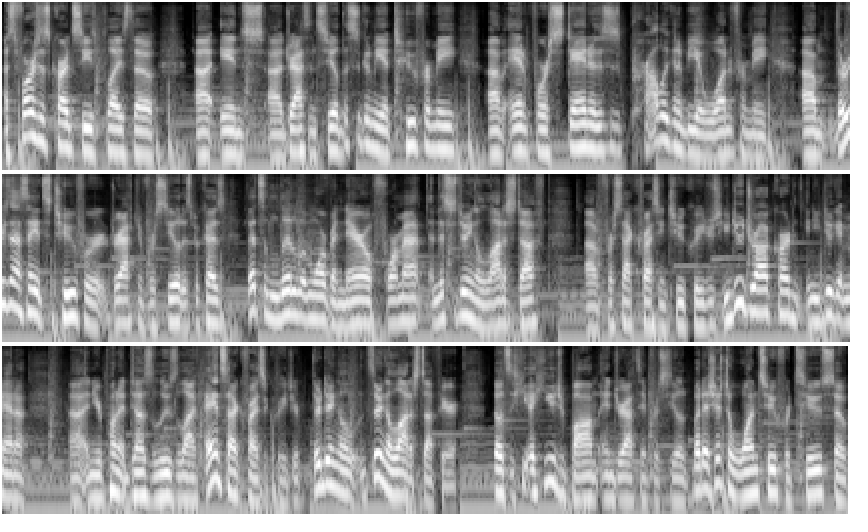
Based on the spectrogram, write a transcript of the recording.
As far as this card sees plays though, uh, in uh, draft and sealed, this is going to be a two for me. Um, and for standard, this is probably going to be a one for me. Um, the reason I say it's two for draft and for sealed is because that's a little bit more of a narrow format, and this is doing a lot of stuff uh, for sacrificing two creatures. You do draw a card and you do get mana, uh, and your opponent does lose life and sacrifice a creature. They're doing a, it's doing a lot of stuff here. So it's a, a huge bomb in drafting for sealed, but it's just a one-two for two, so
